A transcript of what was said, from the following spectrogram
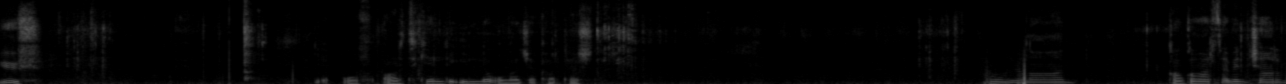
Yüş. Of artık elde ille olacak arkadaşlar. Ne oluyor lan? Kavga varsa beni çağırın.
